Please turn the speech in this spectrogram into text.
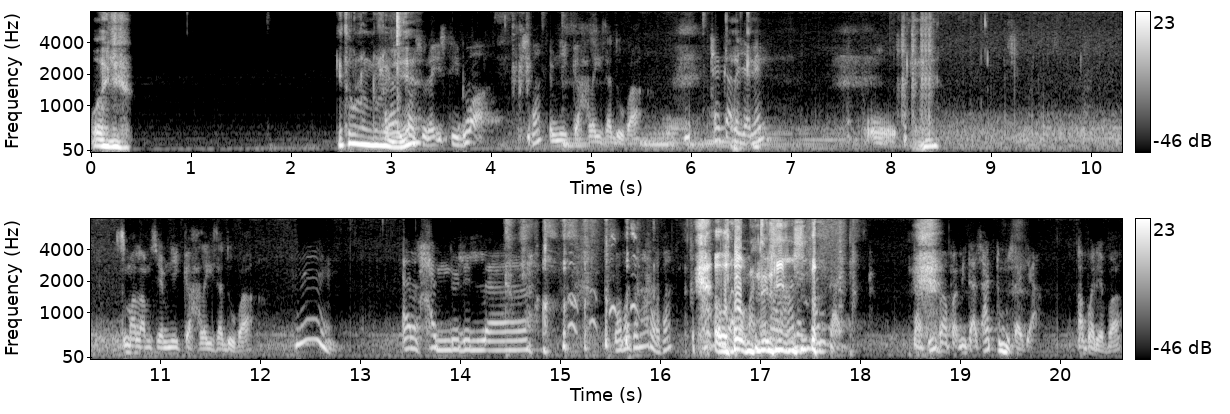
Waduh. Kita ulang dulu Sekarang ya. sudah isteri dua. Ha? Saya menikah lagi satu, Pak. Cakaplah Jamil. Eh, Semalam saya menikah lagi satu, Pak. Hmm. Alhamdulillah. Bapak tak marah, Pak? Alhamdulillah. Tapi Bapak minta satu saja. Apa dia, Pak?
